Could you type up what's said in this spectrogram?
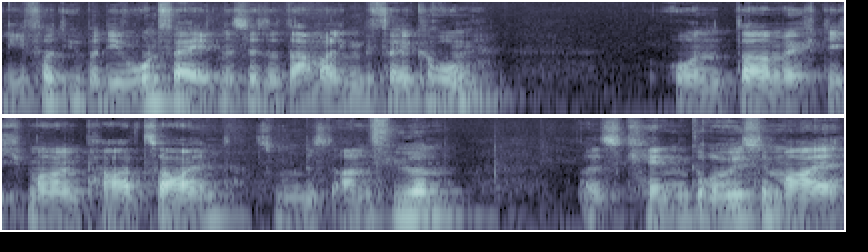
liefert über die Wohnverhältnisse der damaligen Bevölkerung. Und da möchte ich mal ein paar Zahlen zumindest anführen. Als Kenngröße mal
